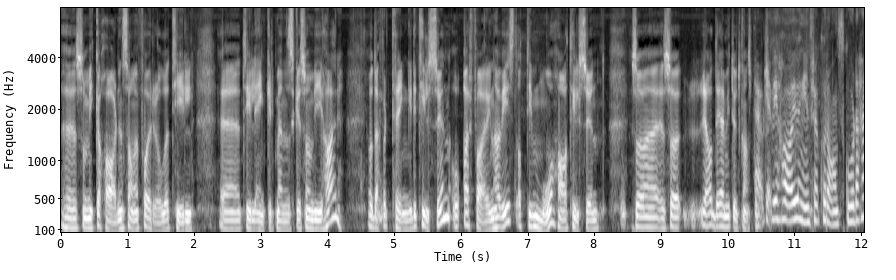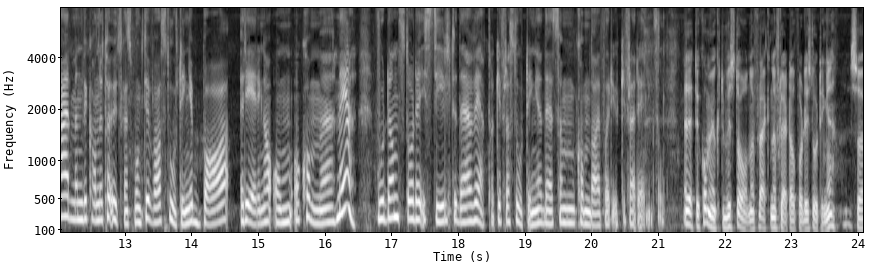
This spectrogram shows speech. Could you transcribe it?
eh, som ikke har den samme forholdet til, eh, til enkeltmennesker som vi har. og Derfor trenger de tilsyn, og erfaringen har vist at de må ha tilsyn. Så, så ja, Det er mitt utgangspunkt. Ja, okay. Vi har jo ingen fra koranskole her, men vi kan jo ta utgangspunkt i hva Stortinget ba regjeringa om å komme med. Hvordan står det i stil til det vedtaket fra Stortinget, det som kom da i forrige uke fra regjeringshold? Dette kommer jo ikke til å bli stående, for det er ikke noe flertall for det i Stortinget. Så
